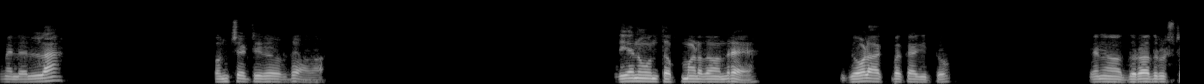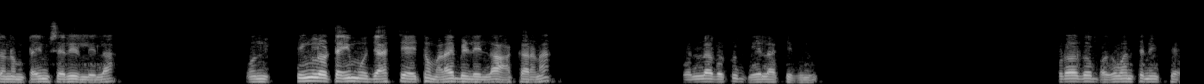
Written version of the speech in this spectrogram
ಆಮೇಲೆಲ್ಲ ಪಂಪ್ ಸೆಟ್ ಅವ. ಅದೇನೋ ಒಂದು ತಪ್ಪು ಮಾಡ್ದ ಅಂದ್ರೆ ಜೋಳ ಹಾಕ್ಬೇಕಾಗಿತ್ತು. ಏನೋ ದುರಾದೃಷ್ಟ, ನಮ್ ಟೈಮ್ ಸರಿ ಇರಲಿಲ್ಲ. ಒಂದ್ ತಿಂಗಳು ಟೈಮ್ ಜಾಸ್ತಿ ಆಯ್ತು, ಮಳೆ ಬೀಳಲಿಲ್ಲ ಆ ಕಾರಣ. ಎಲ್ಲದಕ್ಕೂ ಗೇಲ್ ಹಾಕಿದೀನಿ ಕೊಡೋದು ಭಗವಂತನ ಇಚ್ಛೆ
